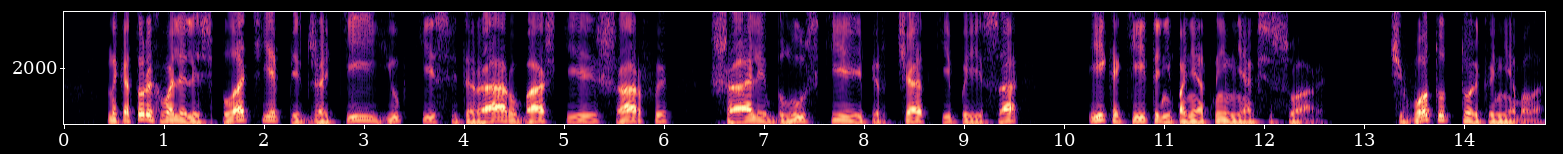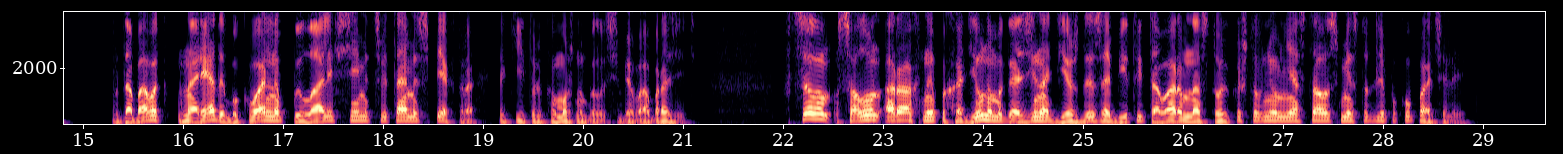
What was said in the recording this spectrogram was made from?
на которых валялись платья, пиджаки, юбки, свитера, рубашки, шарфы, шали, блузки, перчатки, пояса и какие-то непонятные мне аксессуары. Чего тут только не было. Вдобавок, наряды буквально пылали всеми цветами спектра, какие только можно было себе вообразить. В целом, салон Арахны походил на магазин одежды, забитый товаром настолько, что в нем не осталось места для покупателей.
